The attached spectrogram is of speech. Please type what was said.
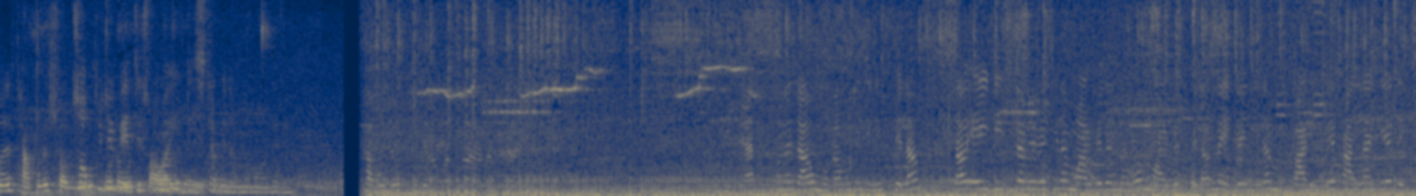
মানে ঠাকুরের সব জিনিস কিছু মোটামুটি পাওয়াই যাও মোটামুটি জিনিস পেলাম। তাও এই ডিশটা ভেবেছিলাম মার্বেলের নেব মার্বেল পেলাম না এটাই নিলাম। বাড়িতে কালনা গিয়ে দেখব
